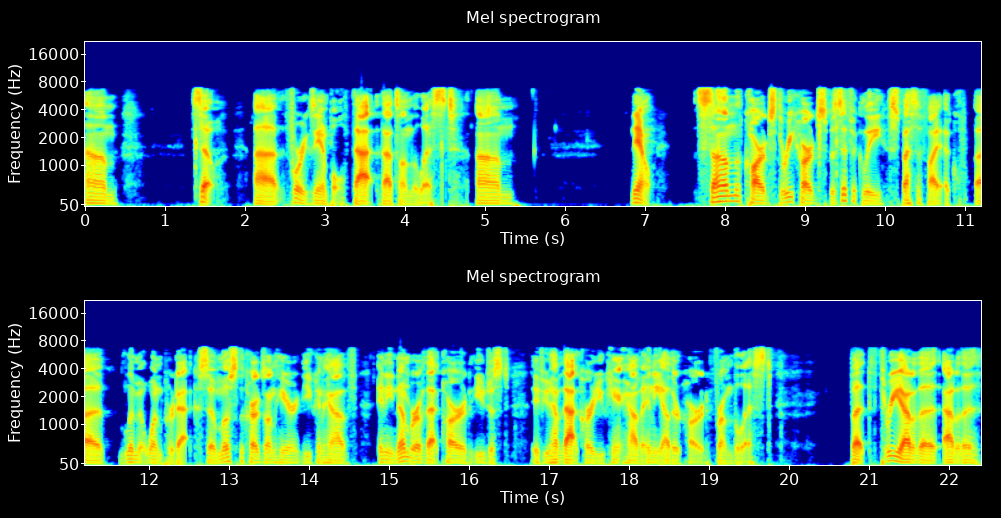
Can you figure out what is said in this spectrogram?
Um, so, uh, for example, that that's on the list. Um, now, some cards, three cards specifically, specify a uh, limit one per deck. So most of the cards on here, you can have any number of that card. You just, if you have that card, you can't have any other card from the list. But three out of the out of the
